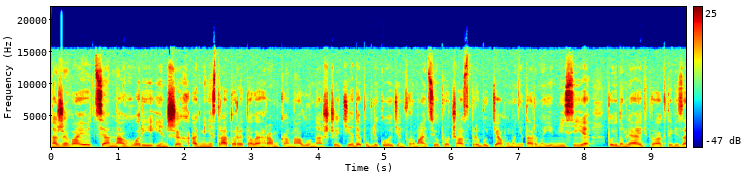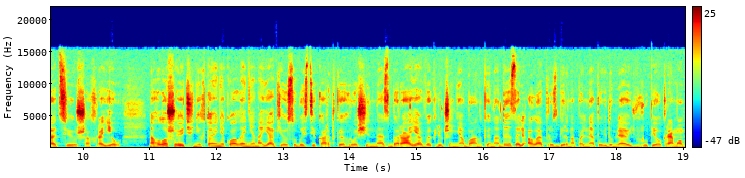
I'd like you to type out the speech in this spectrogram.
Наживаються на горі інших адміністратори телеграм-каналу на щиті, де публікують інформацію про час прибуття гуманітарної місії, повідомляють про активізацію шахраїв. Наголошують, ніхто і ніколи ні на які особисті картки гроші не збирає. Виключення банки на дизель, але про збір на пальне повідомляють в групі окремо.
